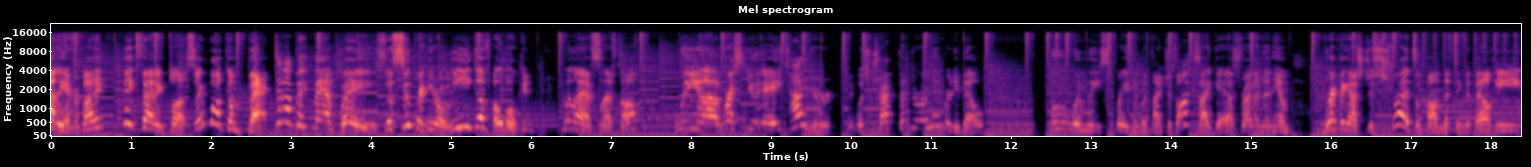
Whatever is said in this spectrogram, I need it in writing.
Howdy everybody, Big Fatty Plus, and welcome back to the Big Man Plays, the Superhero League of Hoboken. When last left off, we uh, rescued a tiger that was trapped under a Liberty Bell, who, when we sprayed him with nitrous oxide gas, rather than him ripping us to shreds upon lifting the bell, he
